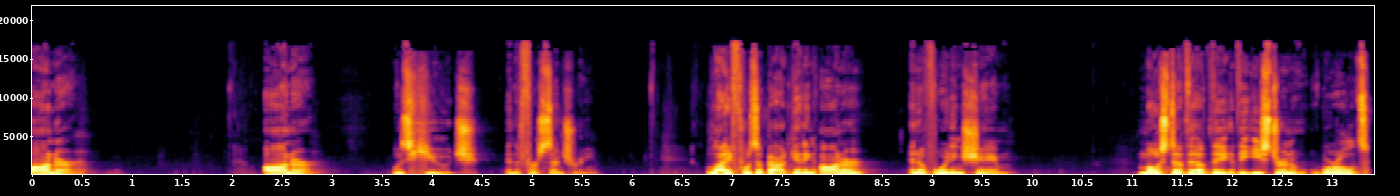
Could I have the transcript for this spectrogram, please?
Honor. Honor was huge in the first century. Life was about getting honor and avoiding shame. Most of the, of the, the Eastern worlds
